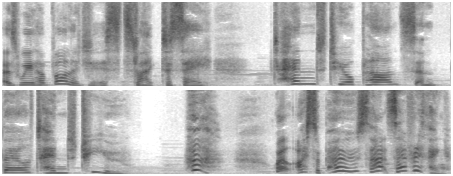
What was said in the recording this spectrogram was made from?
As we herbologists like to say, tend to your plants and they'll tend to you. Huh. Well, I suppose that's everything.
